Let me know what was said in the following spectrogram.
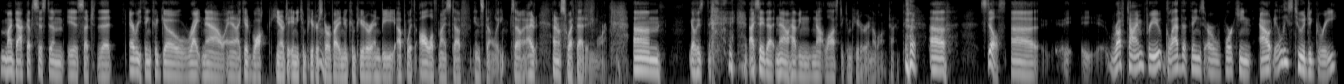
my backup system is such that everything could go right now, and I could walk, you know, to any computer hmm. store, buy a new computer, and be up with all of my stuff instantly. So I I don't sweat that anymore. Um, at least I say that now, having not lost a computer in a long time. uh, still, uh, rough time for you. Glad that things are working out at least to a degree,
